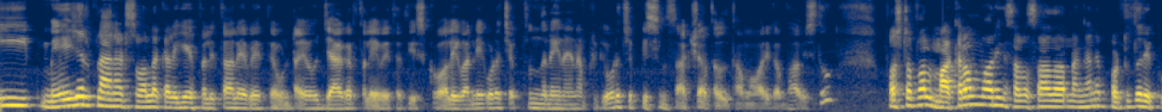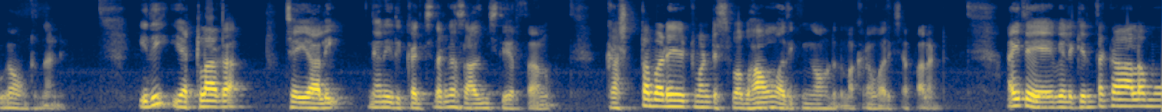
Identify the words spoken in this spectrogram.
ఈ మేజర్ ప్లానెట్స్ వల్ల కలిగే ఫలితాలు ఏవైతే ఉంటాయో జాగ్రత్తలు ఏవైతే తీసుకోవాలి ఇవన్నీ కూడా చెప్తుంది నేనైనప్పటికీ కూడా చెప్పిస్తుంది సాక్షాత్ తమ వారిగా భావిస్తూ ఫస్ట్ ఆఫ్ ఆల్ మకరం వారికి సర్వసాధారణంగానే పట్టుదల ఎక్కువగా ఉంటుందండి. ఇది ఎట్లాగా చేయాలి? నేను ఇది ఖచ్చితంగా సాధించి తీరుతాను. కష్టపడేటువంటి స్వభావం అధికంగా ఉంటుంది మకరం వారికి చెప్పాలంటే. అయితే వీళ్ళకి ఇంతకాలము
